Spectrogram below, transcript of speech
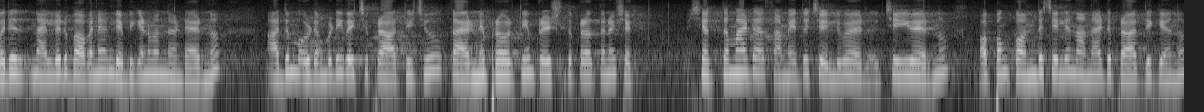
ഒരു നല്ലൊരു ഭവനം ലഭിക്കണമെന്നുണ്ടായിരുന്നു. അതും ഉടമ്പടി വെച്ച് പ്രാർത്ഥിച്ചു. കാരുണ്യപ്രവൃത്തിയും പ്രേക്ഷിത പ്രവർത്തനവും ശക് ശക്തമായിട്ട് ആ സമയത്ത് ചെല്ലുമായിരുന്നു ചെയ്യുമായിരുന്നു ഒപ്പം കൊന്ത ചെല്ലി നന്നായിട്ട് പ്രാർത്ഥിക്കുന്നു.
